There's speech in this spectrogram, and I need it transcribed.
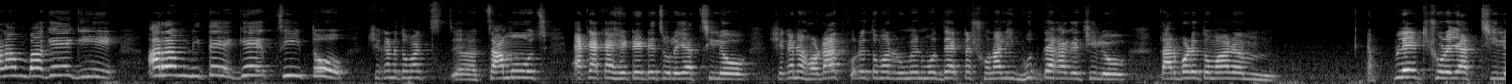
আরামবাগে গিয়ে, আরাম নিতে গেছি তো। সেখানে তোমার চামচ একা একা হেঁটে হেঁটে চলে যাচ্ছিল। সেখানে হঠাৎ করে তোমার রুমের মধ্যে একটা সোনালি ভূত দেখা গেছিল। তারপরে তোমার প্লেট সরে যাচ্ছিল।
